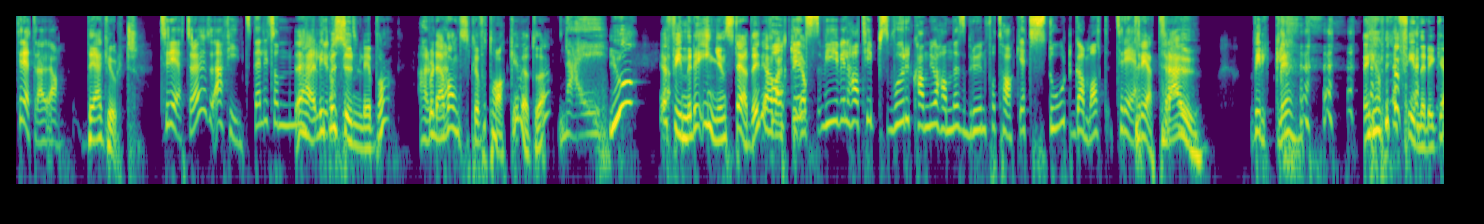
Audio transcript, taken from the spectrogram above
Tretrau, ja. Det er kult. Tretrau er fint. Det er litt sånn Det er jeg litt misunnelig på. Er For det er vanskelig å få tak i, vet du det? Nei! Jo! Jeg finner det ingen steder. Har vært, jeg, Folkens, vi vil ha tips. Hvor kan Johannes Brun få tak i et stort, gammelt tre? tretrau. Virkelig. Ja, men jeg finner det ikke.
